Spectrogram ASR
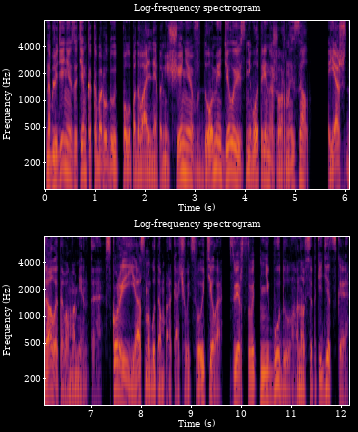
наблюдение за тем, как оборудуют полуподвальное помещение в доме, делая из него тренажерный зал. Я ждал этого момента. Скоро и я смогу там прокачивать свое тело. Зверствовать не буду, оно все-таки детское,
